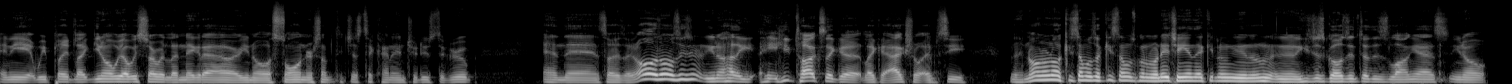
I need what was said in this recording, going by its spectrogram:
and he we played like you know we always start with La Negra or you know a son or something just to kind of introduce the group, and then so he's like oh no sí, sí," you know how he he, talks like a like an actual MC. No no no aquí estamos aquí estamos con know, and he just goes into this long ass you know.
